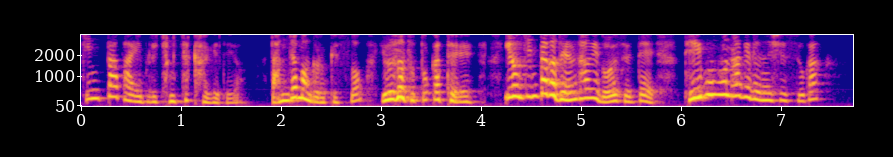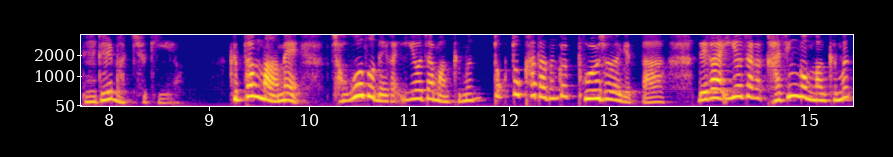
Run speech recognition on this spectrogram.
찐따 바이브를 장착하게 돼요. 남자만 그렇겠어? 여자도 똑같아. 이런 찐따가 되는 상황에 놓였을 때 대부분 하게 되는 실수가 레벨 맞추기예요. 급한 마음에 적어도 내가 이 여자만큼은 똑똑하다는 걸 보여줘야겠다. 내가 이 여자가 가진 것만큼은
